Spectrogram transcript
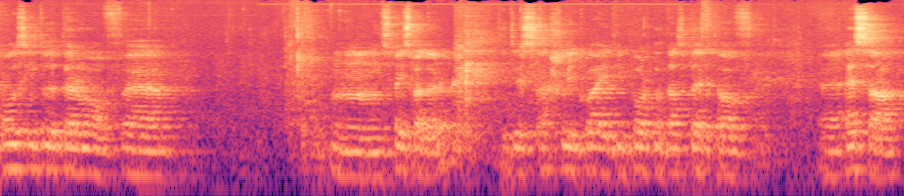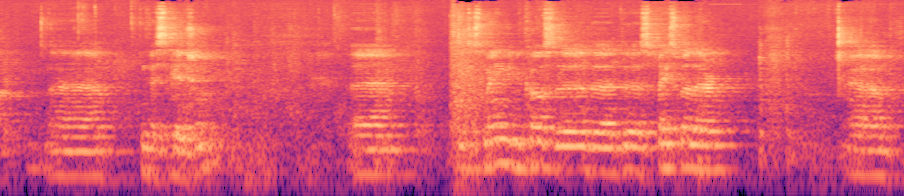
falls into the term of um, space weather. It is actually quite important aspect of ESA investigation. it is mainly because the, the, the space weather uh,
